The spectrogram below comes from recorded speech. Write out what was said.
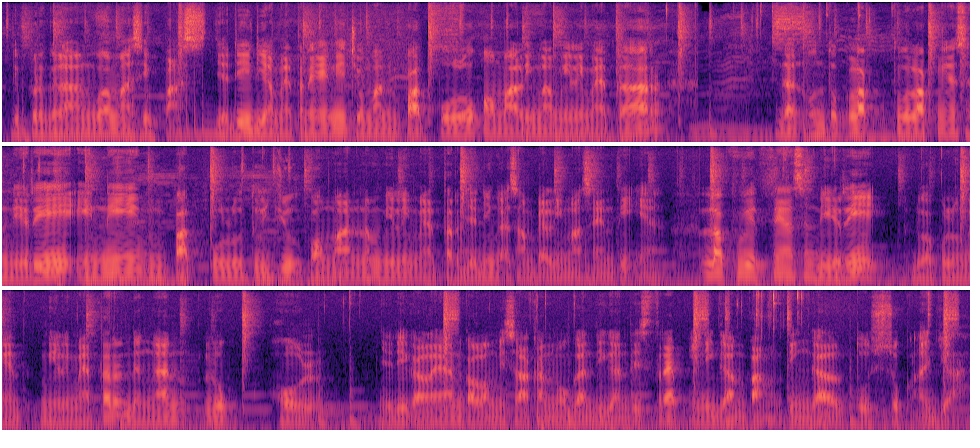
di pergelangan gua masih pas. Jadi diameternya ini cuma 40,5 mm dan untuk lak tulaknya sendiri ini 47,6 mm jadi nggak sampai 5 cm ya lock widthnya sendiri 20 mm dengan look hole. Jadi kalian kalau misalkan mau ganti-ganti strap ini gampang. Tinggal tusuk aja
